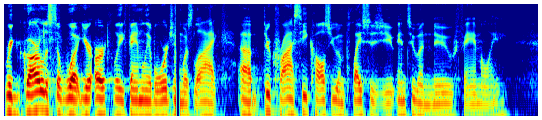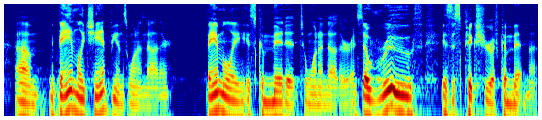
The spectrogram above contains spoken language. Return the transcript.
Regardless of what your earthly family of origin was like, uh, through Christ, he calls you and places you into a new family. Um, family champions one another family is committed to one another. And so Ruth is this picture of commitment.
